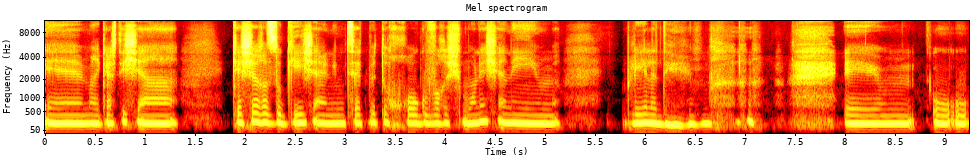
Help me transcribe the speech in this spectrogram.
אמ, הרגשתי שהקשר הזוגי שאני נמצאת בתוכו כבר שמונה שנים, בלי ילדים. אמ, הוא, הוא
